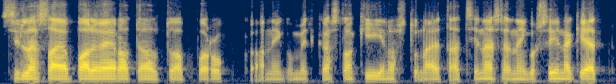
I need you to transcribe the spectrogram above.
Sillä saa jo paljon eroteltua porukkaa, niin kuin mitkä on kiinnostuneita. Et sinänsä niin kuin siinäkin, että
